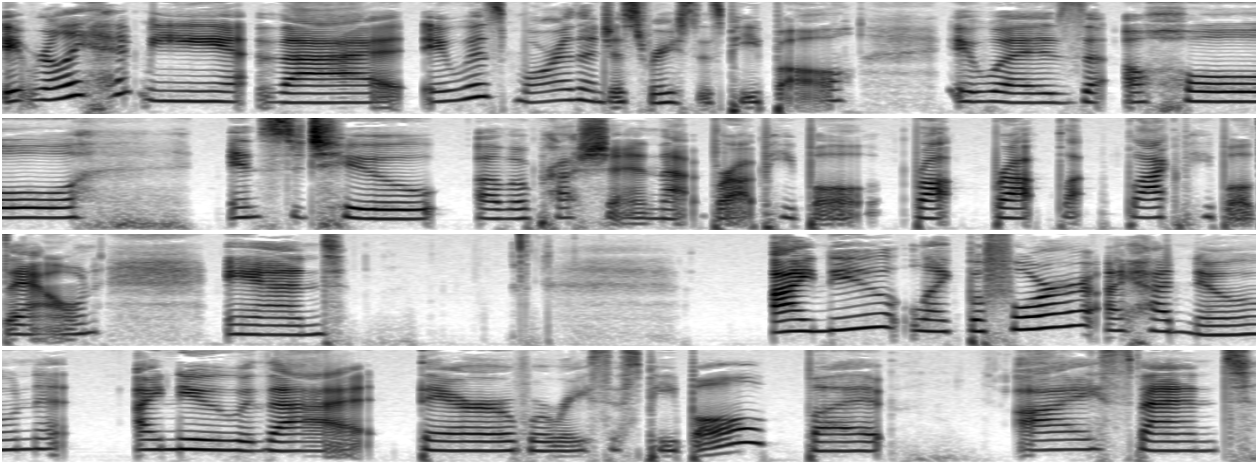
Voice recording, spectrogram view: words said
it really hit me that it was more than just racist people. It was a whole institute of oppression that brought people brought brought black, black people down and I knew like before I had known I knew that there were racist people, but I spent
